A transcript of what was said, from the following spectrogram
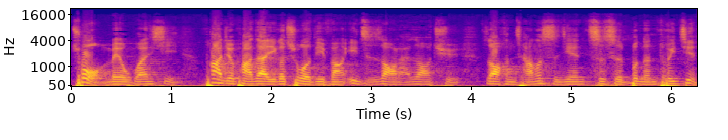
错没有关系，怕就怕在一个错的地方一直绕来绕去，绕很长的时间，迟迟不能推进。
